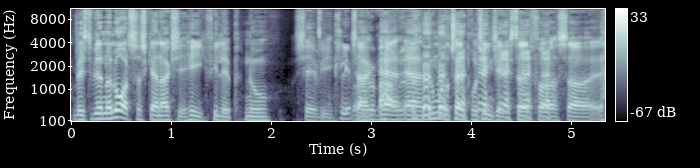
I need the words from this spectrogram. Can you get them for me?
hvis det bliver noget lort, så skal jeg nok sige, hey Philip, nu siger vi Klipper tak. Ja, ja, nu må du tage en protein i stedet for, så...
